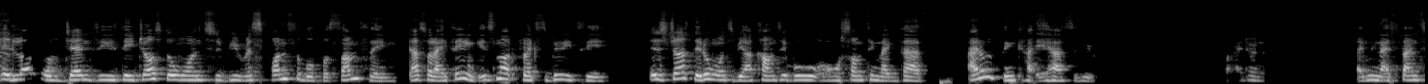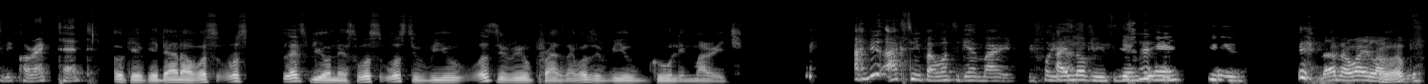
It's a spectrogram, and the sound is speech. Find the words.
a lot of Gen Zs they just don't want to be responsible for something. That's what I think. It's not flexibility. It's just they don't want to be accountable or something like that. I don't think it has to be. I don't know. I mean, I stand to be corrected. Okay, okay, Diana, what's what's let's be honest, what's what's the real what's the real price? Like what's the real goal in marriage? Have you asked me if I want to get married before you? I love it. this? Again, please. Dana, why you laughing? What?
